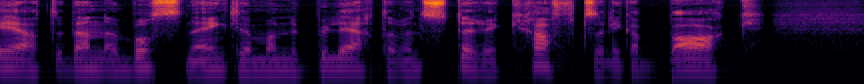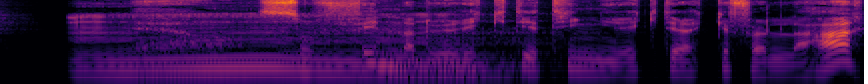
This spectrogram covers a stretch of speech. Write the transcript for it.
er at denne bossen egentlig er manipulert av en større kraft som ligger bak. Mm. Så finner du riktige ting i riktig rekkefølge her.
